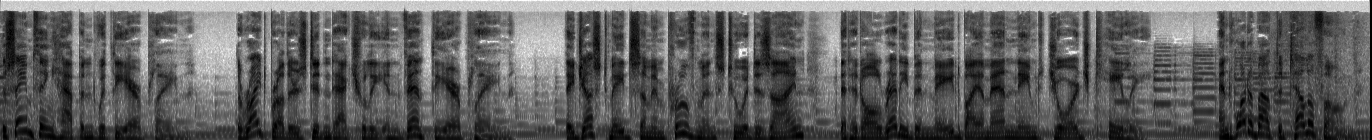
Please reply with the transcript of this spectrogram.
The same thing happened with the airplane. The Wright brothers didn't actually invent the airplane. They just made some improvements to a design that had already been made by a man named George Cayley. And what about the telephone?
